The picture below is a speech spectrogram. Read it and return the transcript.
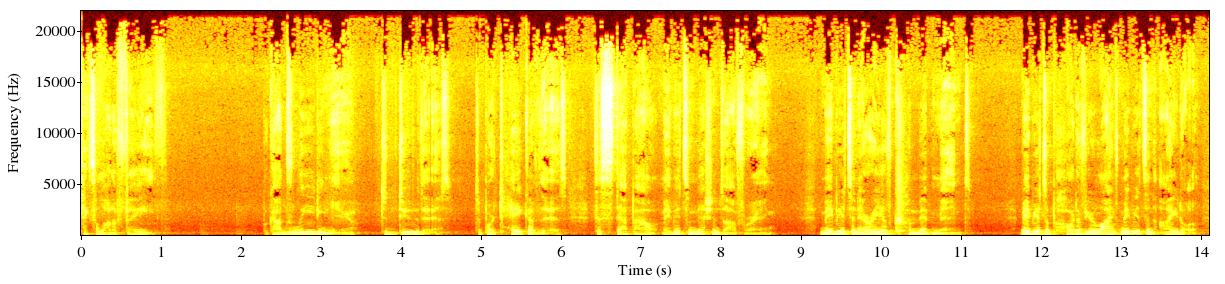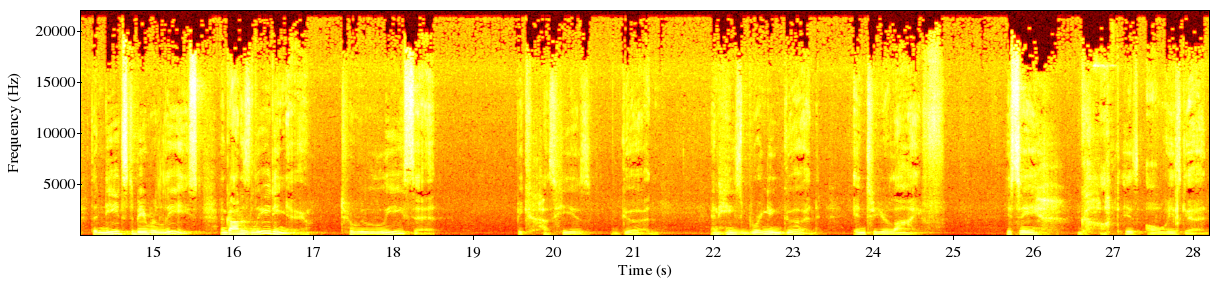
takes a lot of faith. But God's leading you to do this, to partake of this, to step out. Maybe it's a missions offering. Maybe it's an area of commitment. Maybe it's a part of your life. Maybe it's an idol that needs to be released. And God is leading you to release it because He is good. And He's bringing good into your life. You see, God is always good,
